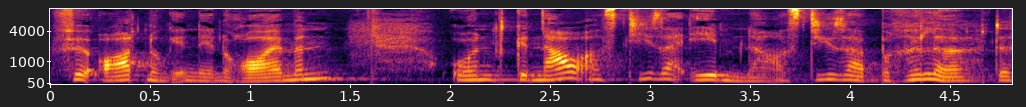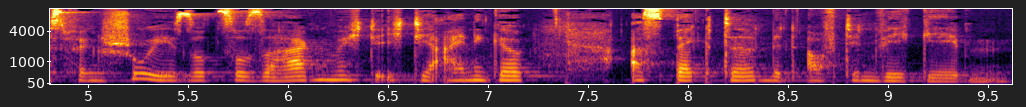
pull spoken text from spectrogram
für Ordnung in den Räumen. Und genau aus dieser Ebene, aus dieser Brille des Feng Shui sozusagen, möchte ich dir einige Aspekte mit auf den Weg geben.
